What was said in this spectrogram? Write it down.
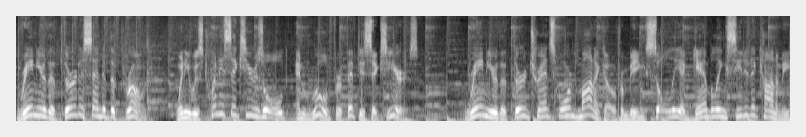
Rainier III ascended the throne when he was 26 years old and ruled for 56 years. Rainier III transformed Monaco from being solely a gambling seated economy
